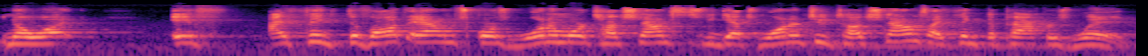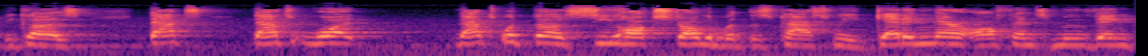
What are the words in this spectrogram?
you know what? If I think Davante Adams scores one or more touchdowns. If he gets one or two touchdowns, I think the Packers win it because that's that's what that's what the Seahawks struggled with this past week, getting their offense moving.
